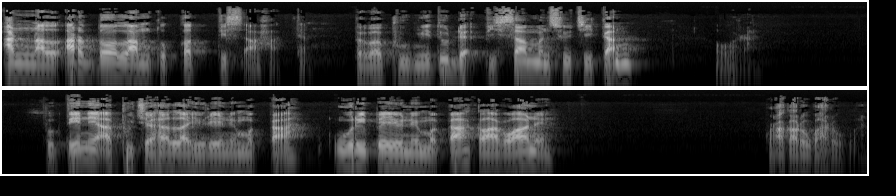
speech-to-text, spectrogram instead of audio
annal ardo lam tukot disahadan bahwa bumi itu tidak bisa mensucikan orang. Bukti ini Abu Jahal lahir di Mekah, uripe di Mekah kelakuannya ora karu-karuan.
